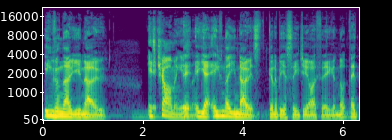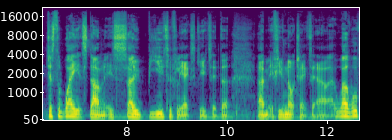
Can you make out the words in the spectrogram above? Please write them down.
even though you know, It's charming, isn't it- it? yeah, even though you know it's going to be a CGI thing, and not, just the way it's done is so beautifully executed that um, if you've not checked it out, well, we'll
